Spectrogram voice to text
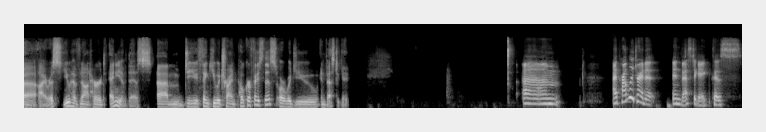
uh, Iris. You have not heard any of this. Um, do you think you would try and poker face this, or would you investigate? Um, I'd probably try to investigate because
